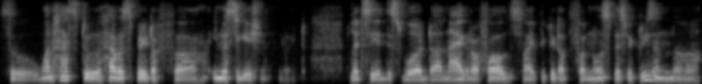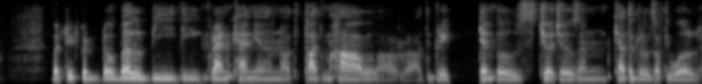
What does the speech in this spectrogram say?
so one has to have a spirit of uh, investigation, right? Let's say this word uh, Niagara Falls, I picked it up for no specific reason, uh, but it could uh, well be the Grand Canyon or the Taj Mahal or the great temples, churches, and cathedrals of the world.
